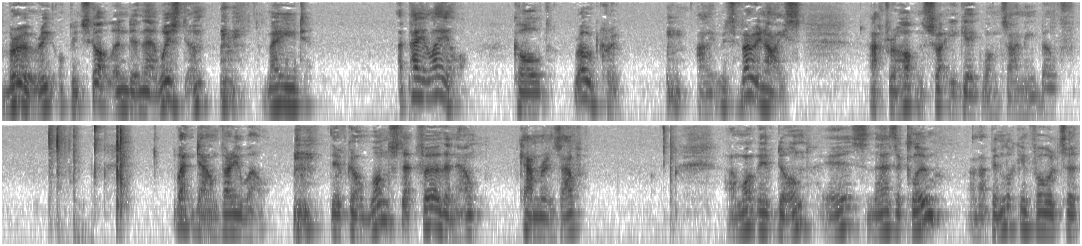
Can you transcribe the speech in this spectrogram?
brewery up in Scotland, in their wisdom, made a pale ale called Road Crew. and it was very nice after a hot and sweaty gig one time in Bilf. Went down very well. they've gone one step further now, Camerons have. And what they've done is, there's a clue, and I've been looking forward to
